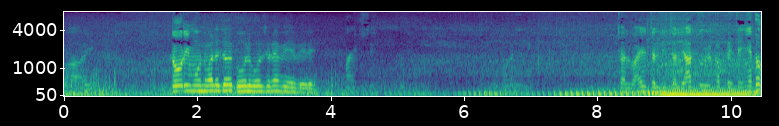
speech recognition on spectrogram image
भाई। डोरीमोन वाले जो गोल गोल से ना वे से। चल भाई जल्दी चल यार तुझे कपड़े चाहिए तो।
